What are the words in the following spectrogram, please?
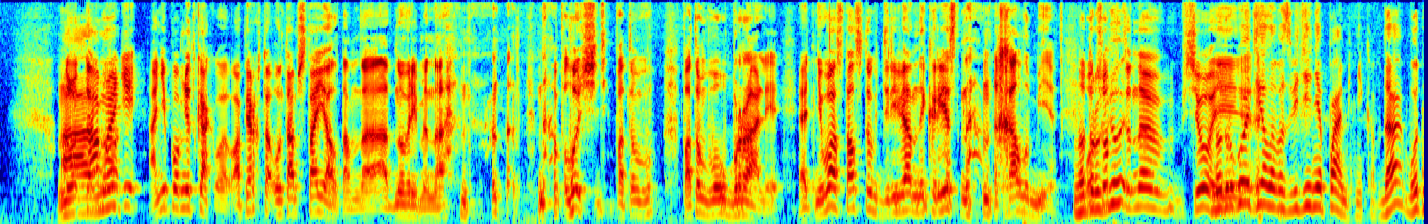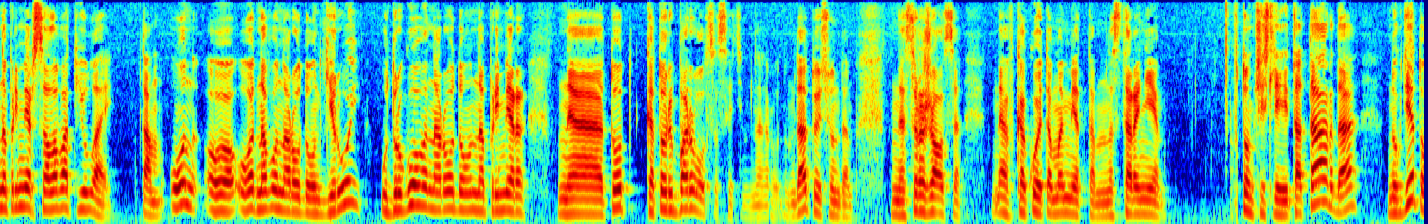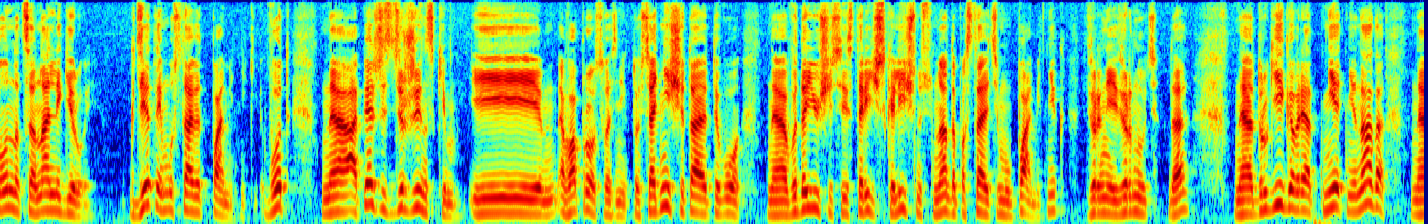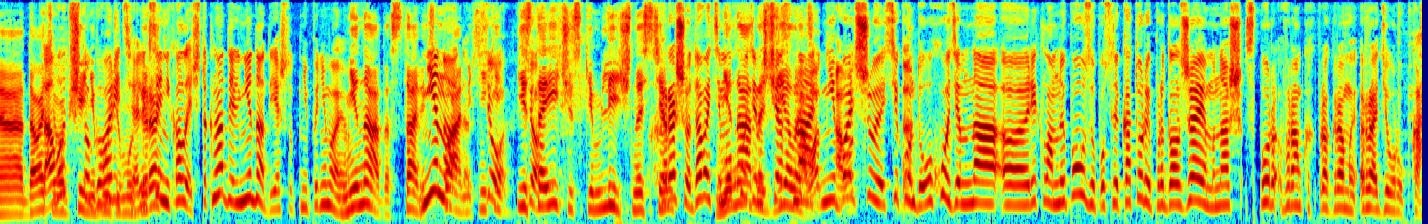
Но а, там но... Они, они помнят как. Во-первых, он там стоял там на одно время на, на, на площади, потом, потом его убрали. От него остался только деревянный крест на, на холме. Но, вот, другое, собственно, все. Но и... другое дело возведение памятников, да? Вот, например, Салават Юлай там он у одного народа он герой, у другого народа он, например, э, тот, который боролся с этим народом, да, то есть он там э, сражался э, в какой-то момент там на стороне, в том числе и татар, да, но где-то он национальный герой где-то ему ставят памятники. Вот, э, опять же, с Дзержинским и вопрос возник. То есть одни считают его э, выдающейся исторической личностью, надо поставить ему памятник, вернее, вернуть, да? Э, другие говорят, нет, не надо, давайте да вообще вот не говорите, будем убирать. Алексей Николаевич, так надо или не надо? Я что-то не понимаю. Не надо ставить не памятники надо, все, историческим все. личностям. Хорошо, давайте не мы уходим сейчас делать... на небольшую а вот, секунду, да. уходим на э, рекламную паузу, после которой продолжаем наш спор в рамках программы «Радиорубка».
